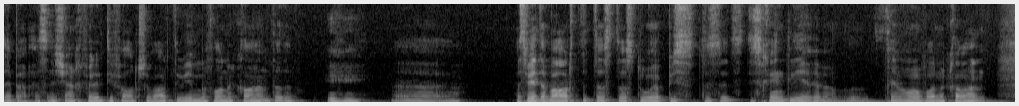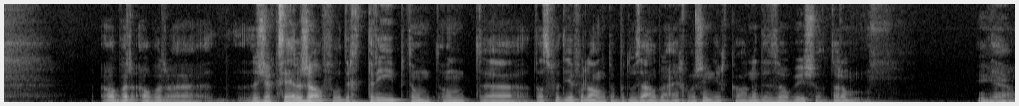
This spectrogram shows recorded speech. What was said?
eben, es ist eigentlich völlig die falsche Erwartung, wie wir vorhin hatten, oder? Mhm. Äh, es wird erwartet, dass, dass du etwas, dass jetzt dein Kind liebt, eben, das Thema, das wir vorhin hatten. Aber, aber äh, das ist eine Gesellschaft, die dich treibt und, und äh, das von dir verlangt, aber du selber eigentlich wahrscheinlich gar nicht so bist. Und darum, ja.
